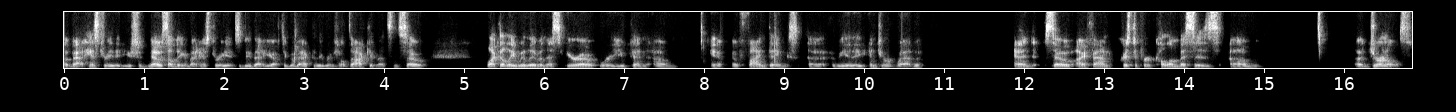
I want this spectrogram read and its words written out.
about history, that you should know something about history, and to do that, you have to go back to the original documents. And so, luckily we live in this era where you can um, you know find things uh, via the interweb. And so i found christopher columbus's um, uh, journals.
